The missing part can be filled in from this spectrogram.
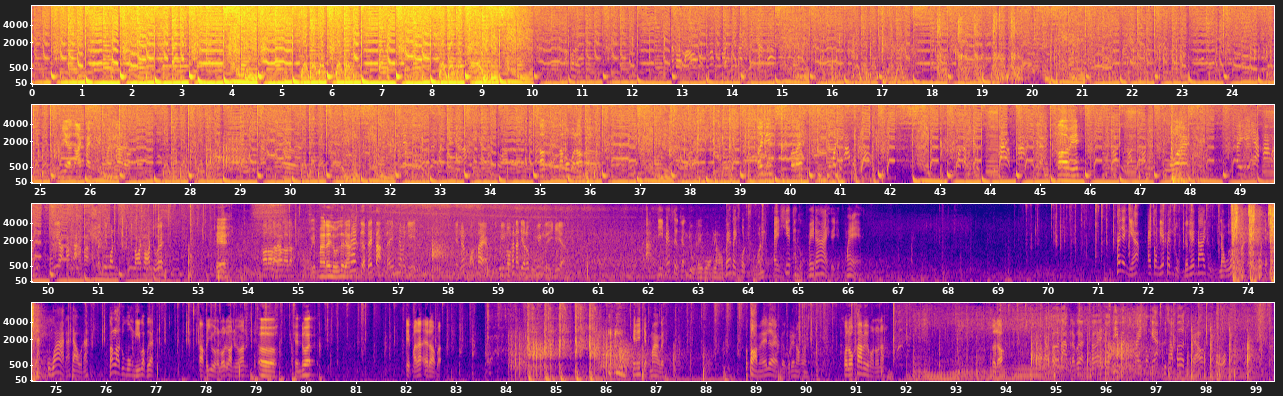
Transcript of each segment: เราเราโมหมดแล้วเออเฮ้ยดิตัวอะไรมีคนอยู่ข้างผมแล้วมีคนแบบอยู่ข้างแบบข้างไอ้นี่เลยอะรอดไหมพี่รอดอยู่รอดอยู่รอดอยู่โอ้ยไอ้ไอ้เนี่ยข้างอะตรงนี้อะข้างสามอะมันมีคนรอช้อนอยู่เว้ยเอ๊ะรอรอรอรอรอรอโอ้ยแม่ได้ลุ้นเลยนะแม่เกือบได้ตัดแล้วไอ้เหี้ยเมื่อกี้เห็นแม่งหัวแตกวิ่งลงแค่นัดเดียวแล้วกูวิ่งเลยไอ้เหี้ย สามจีแม่งสึกยังอยู่ในวงเราแม่งไปกดหัวไอ้เฮียถนนไม่ได้เดี๋ยวแม่ถ้าอย่างเงี้ยไอ้ตรงเนี้ยเป็นหลุมยังเล่นได้อยู่ เราต้องผ่านข้างบนอย่างนี้นะกูว่านะเดานะต้องรอดูวงนี้ว่ะเพื่อนกลับไปอยู่กับรถก่อนดีกว่าเออเห็นด้วย เก็บมาแล้วแอร์ดรอปอะแค่นี้เจ็บมากเลย กูต่อมาเรื่อยๆเดี๋ยวกูได้น็อกมันคนรถข้ามไปอยู่ฝั่งนู้นนะเปิ ดแล้วชัปเปอร์ตามหมดแล้วเพื่อนเออไอ้ตัวที่มันไปตรงเนี้ยคือชัปเปอร์ถูกแล้วโห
